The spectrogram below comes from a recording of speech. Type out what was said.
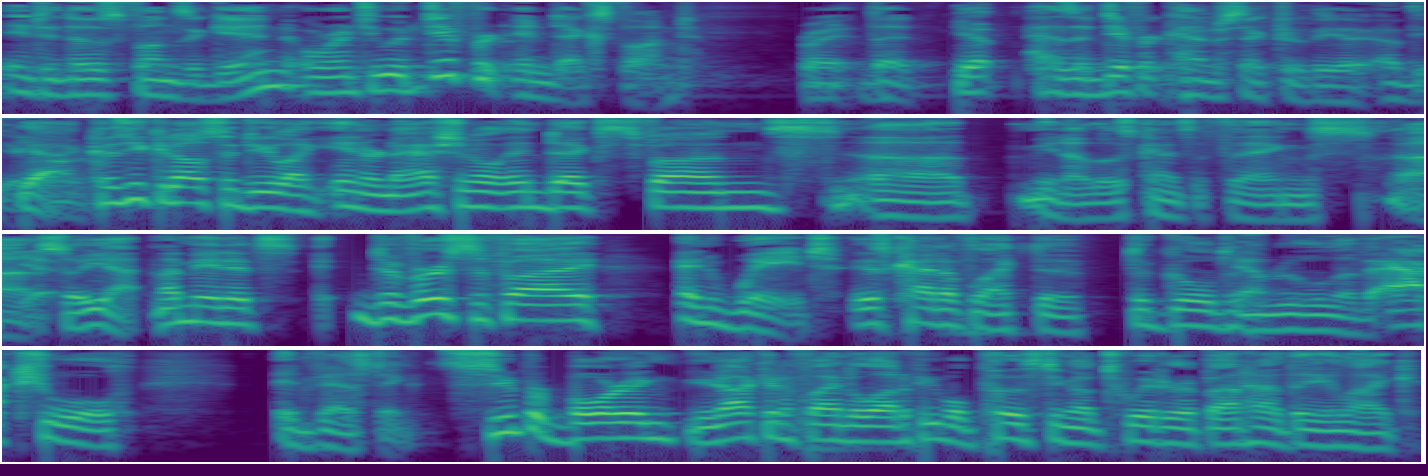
into those funds again or into a different index fund, right? That Yep. has a different kind of sector of the of the Yeah, economy. because you could also do like international index funds, uh, you know, those kinds of things. Uh, So yeah, I mean, it's diversify and wait is kind of like the the golden rule of actual investing. Super boring. You're not going to find a lot of people posting on Twitter about how they like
